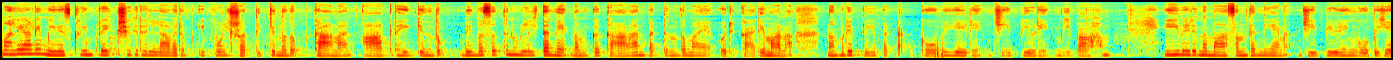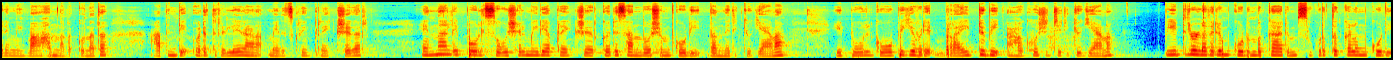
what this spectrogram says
മലയാളി മിനി സ്ക്രീൻ പ്രേക്ഷകരെല്ലാവരും ഇപ്പോൾ ശ്രദ്ധിക്കുന്നതും കാണാൻ ആഗ്രഹിക്കുന്നതും ദിവസത്തിനുള്ളിൽ തന്നെ നമുക്ക് കാണാൻ പറ്റുന്നതുമായ ഒരു കാര്യമാണ് നമ്മുടെ പ്രിയപ്പെട്ട ഗോപികയുടെയും ജി പിയുടെയും വിവാഹം. ഈ വരുന്ന മാസം തന്നെയാണ് ജി പിയുടെയും ഗോപികയുടെയും വിവാഹം നടക്കുന്നത്. അതിന്റെ ഒരു ത്രില്ലിലാണ് മിനി സ്ക്രീൻ പ്രേക്ഷകർ. എന്നാൽ ഇപ്പോൾ സോഷ്യൽ മീഡിയ പ്രേക്ഷകർക്ക് ഒരു സന്തോഷം കൂടി വന്നിരിക്കുകയാണ്. ഇപ്പോൾ ഗോപികയുടെ ബ്രൈറ്റ് ടു ബി ആഘോഷിച്ചിരിക്കുകയാണ്. വീട്ടിലുള്ളവരും കുടുംബക്കാരും സുഹൃത്തുക്കളും കൂടി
